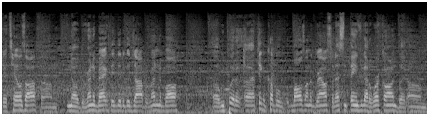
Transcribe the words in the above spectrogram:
their tails off. Um, you know, the running backs, they did a good job of running the ball. Uh, we put, a, uh, I think, a couple balls on the ground, so that's some things we got to work on. But um,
